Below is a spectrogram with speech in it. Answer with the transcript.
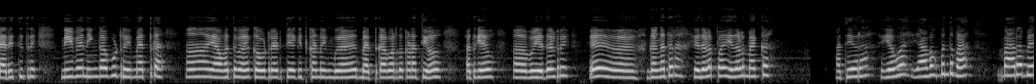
ಮೆರಿತಿದ್ರಿ ನೀವೇನು ಹಿಂಗಾಗ್ಬಿಟ್ರಿ ಮೆತ್ಕ? ಯಾವತ್ತು ಬೇ ಕೌಡ್ರ ಎಡ್ತಿ ಆಗಿತ್ಕೊಂಡು ಹಿಂಗೆ ಮೆತ್ಕಬಾರ್ದು ಕಣತ್ತೀವೋ ಅದಕ್ಕೆ ಎದಳ್ರಿ? ಏ, ಗಂಗಾಧರ, ಎದಳಪ್ಪ, ಎದಳ ಮೆಕ್ಕ ಅತಿಯವರ ಯವ್ವ, ಯಾವಾಗ ಬಂದವ? ಬಾರ ಬೇ.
